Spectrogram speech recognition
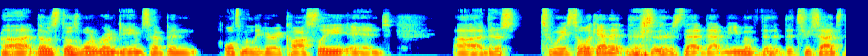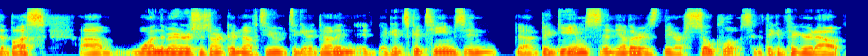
uh, those those one run games have been ultimately very costly, and uh, there's two ways to look at it. There's there's that that meme of the the two sides of the bus. Um, one, the Mariners just aren't good enough to to get it done in, against good teams in uh, big games, and the other is they are so close, and if they can figure it out,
